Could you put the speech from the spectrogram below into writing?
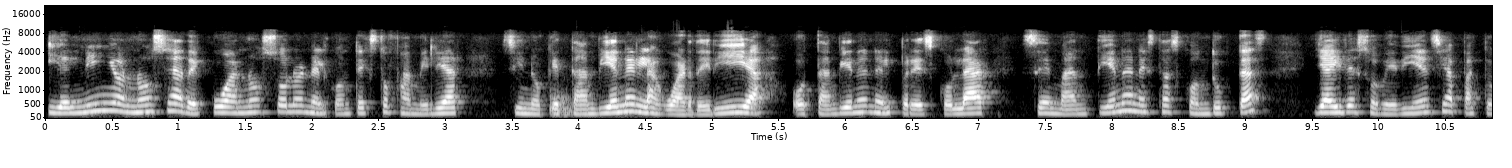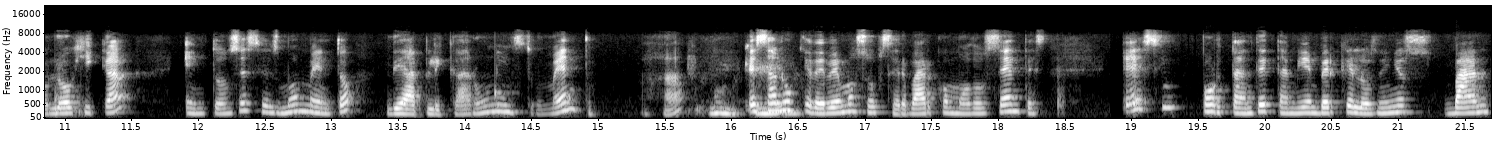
y el niño no se adecua no solo en el contexto familiar, sino que también en la guardería o también en el preescolar se mantienen estas conductas y hay desobediencia patológica, entonces es momento de aplicar un instrumento. Es algo que debemos observar como docentes. Es importante también ver que los niños van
